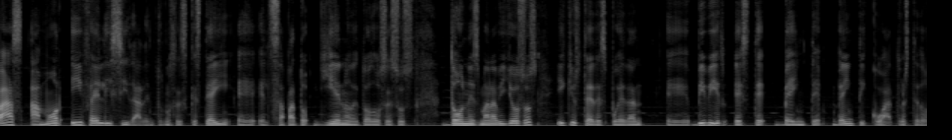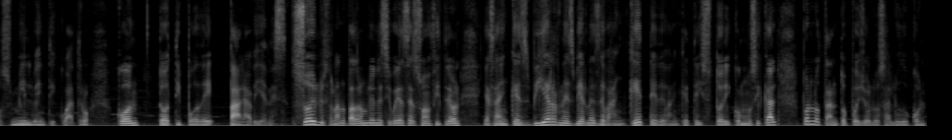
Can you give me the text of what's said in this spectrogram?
paz, amor y felicidad. Entonces, que esté ahí eh, el zapato lleno de todos esos dones maravillosos y que ustedes puedan eh, vivir este 2024, este 2024, con todo tipo de parabienes. Soy Luis Fernando Padrón Briones y voy a ser su anfitrión. Ya saben que es viernes, viernes de banquete, de banquete histórico musical. Por lo tanto, pues yo los saludo con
